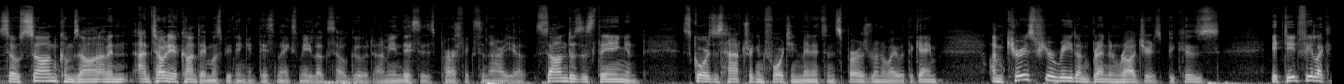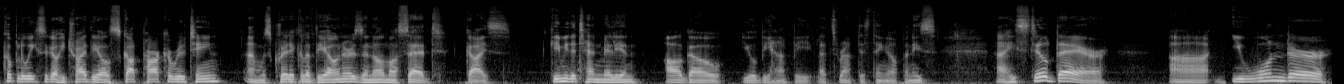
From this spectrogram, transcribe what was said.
So Son comes on. I mean, Antonio Conte must be thinking, this makes me look so good. I mean, this is perfect scenario. Son does his thing and scores his hat trick in 14 minutes, and Spurs run away with the game. I'm curious for your read on Brendan Rodgers because it did feel like a couple of weeks ago he tried the old Scott Parker routine and was critical of the owners and almost said, guys, give me the 10 million, I'll go, you'll be happy, let's wrap this thing up. And he's, uh, he's still there. Uh, you wonder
